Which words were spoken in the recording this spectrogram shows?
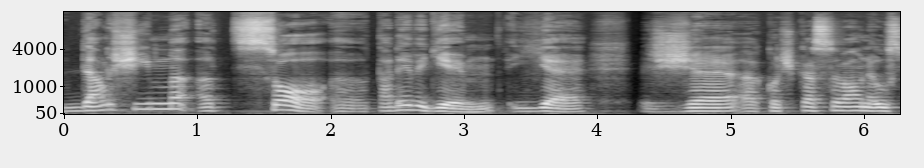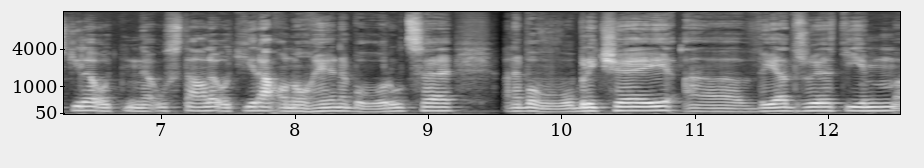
Dalším, co tady vidím, je, že kočka se vám neustále, neustále otírá o nohy nebo o ruce nebo v obličej a vyjadřuje tím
